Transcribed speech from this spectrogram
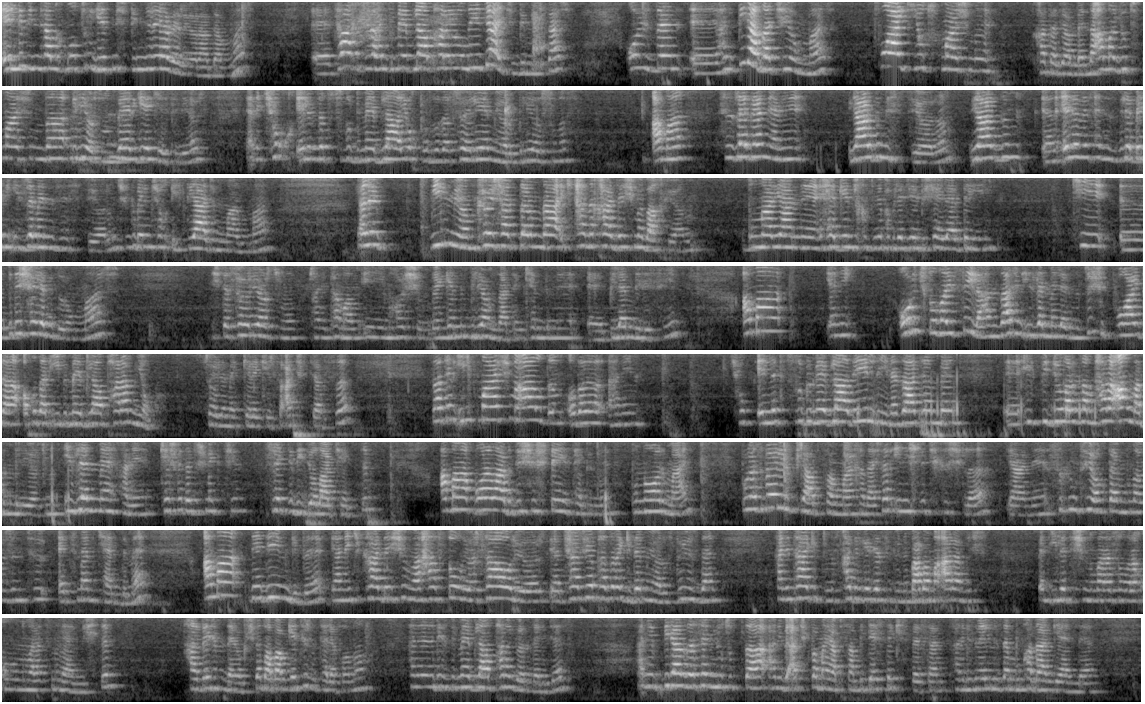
50 bin liralık motoru 70 bin liraya veriyor adamlar. E, takipçiler hani bir meblağ para yollayacağı için bir miktar. O yüzden e, hani biraz açığım var. Bu ayki YouTube maaşımı katacağım ben de ama YouTube maaşımda biliyorsunuz vergiye kesiliyor. Yani çok elimde tutulu bir meblağ yok burada da söyleyemiyorum biliyorsunuz. Ama sizlerden yani yardım istiyorum. Yardım yani edemeseniz bile beni izlemenizi istiyorum. Çünkü benim çok ihtiyacım var buna. Yani bilmiyorum köy şartlarında iki tane kardeşime bakıyorum. Bunlar yani her genç kızın yapabileceği bir şeyler değil. Ki e, bir de şöyle bir durum var. İşte söylüyorsunuz hani tamam iyiyim, hoşum. Ben kendim biliyorum zaten kendimi e, bilen birisiyim. Ama yani oruç dolayısıyla hani zaten izlenmelerimiz düşük. Bu ayda o kadar iyi bir meblağ param yok. Söylemek gerekirse açıkçası. Zaten ilk maaşımı aldım. O da hani çok elle tutulur bir meblağ değildi yine. Zaten ben e, ilk videolarımdan para almadım biliyorsunuz. İzlenme hani keşfete düşmek için sürekli videolar çektim. Ama bu aralarda düşüşteyiz hepimiz. Bu normal. Burası böyle bir platform arkadaşlar. İnişli çıkışlı. Yani sıkıntı yok. Ben buna üzüntü etmem kendime. Ama dediğim gibi yani iki kardeşim var. Hasta oluyor, sağ oluyor. Ya çarşıya pazara gidemiyoruz. Bu yüzden hani takipçimiz Kadir Gecesi günü babamı aramış. Ben iletişim numarası olarak onun numarasını vermiştim. Haberim de yok işte. Babam getirdi telefonu. Hani biz bir meblağ para göndereceğiz. Hani biraz da sen YouTube'da hani bir açıklama yapsan, bir destek istesen. Hani bizim elimizden bu kadar geldi.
